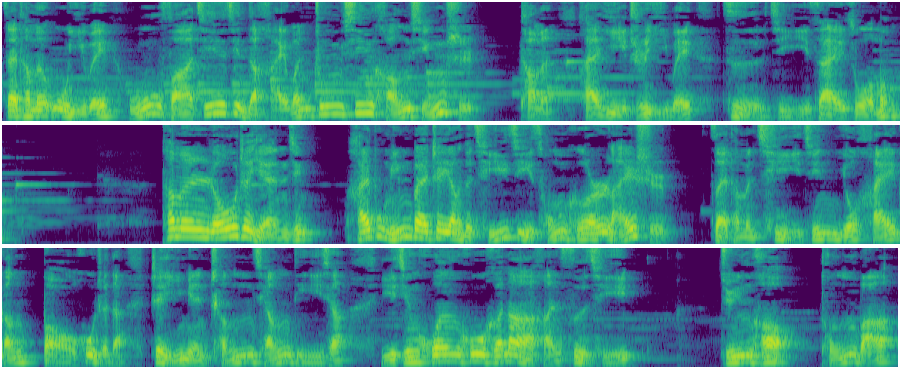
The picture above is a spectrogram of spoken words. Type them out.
在他们误以为无法接近的海湾中心航行时，他们还一直以为自己在做梦。他们揉着眼睛，还不明白这样的奇迹从何而来时。在他们迄今由海港保护着的这一面城墙底下，已经欢呼和呐喊四起，军号、铜拔、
